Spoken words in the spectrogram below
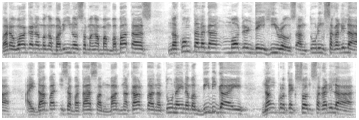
Panawagan ng mga marino sa mga mambabatas na kung talagang modern day heroes ang turing sa kanila ay dapat isabatas ang Magna Carta na tunay na magbibigay ng proteksyon sa kanila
